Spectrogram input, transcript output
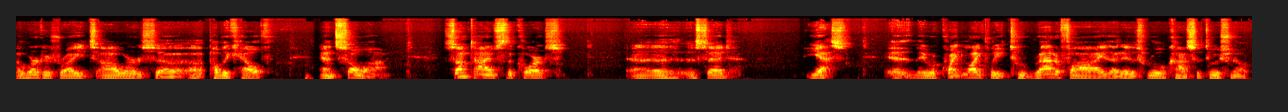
uh, workers' rights, hours, uh, uh, public health, and so on. Sometimes the courts uh, said yes. They were quite likely to ratify, that is, rule constitutional,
